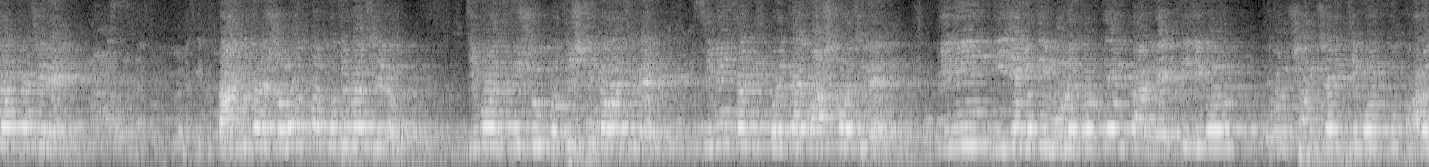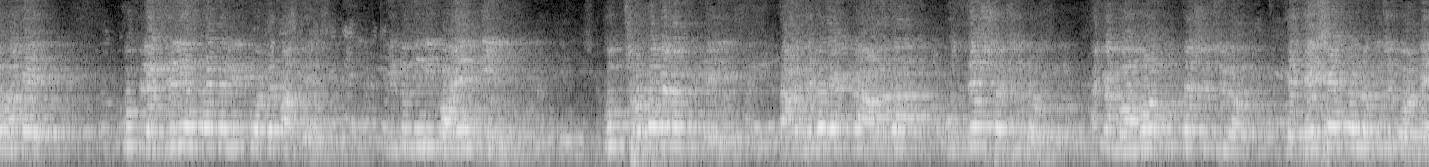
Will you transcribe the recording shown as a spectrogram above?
ছাত্র ছিলেন। তার ভিতরে সমস্ত প্রতিভা ছিল। জীবনে তিনি সুপ্রতিষ্ঠিত হয়েছিলেন। সিভিল সার্ভিস পরীক্ষায় পাশ করেছিলেন। তিনি নিজে যদি মনে করতেন তার ব্যক্তি জীবন এবং সাংসারিক জীবন খুব ভালোভাবে খুব লাক্সারিয়াস লাইফে লিড করতে পারতেন। কিন্তু তিনি করেননি। খুব ছোটবেলা থেকে তার ভেতরে একটা আলাদা উদ্দেশ্য ছিল, একটা মহৎ উদ্দেশ্য ছিল যে দেশের জন্য কিছু করবে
